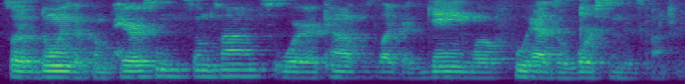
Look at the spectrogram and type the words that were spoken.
sort of doing a comparison sometimes where it kind of is like a game of who has it worse in this country.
